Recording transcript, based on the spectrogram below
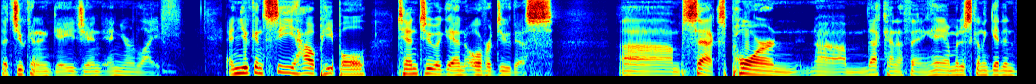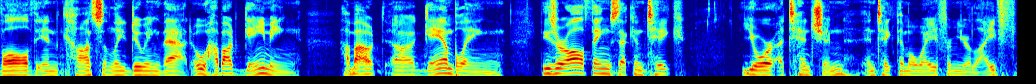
that you can engage in in your life. And you can see how people tend to again overdo this. Um, sex porn um, that kind of thing. Hey i'm just going to get involved in constantly doing that. Oh how about gaming how about uh, gambling? These are all things that can take your attention and take them away from your life.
